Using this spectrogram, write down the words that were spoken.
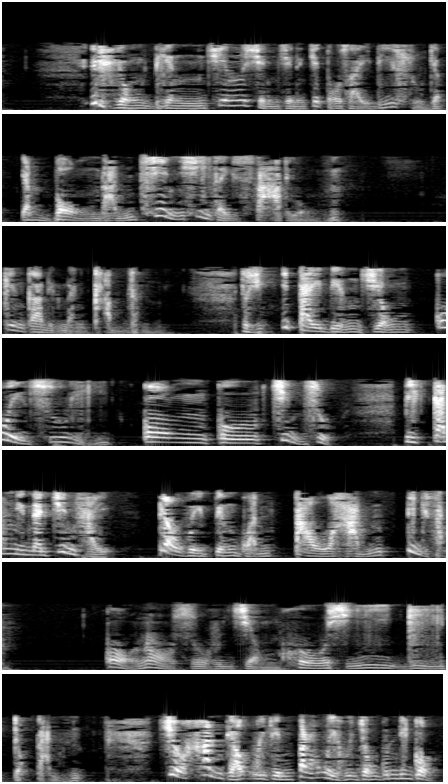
一向宁静神静的这道赛李树业也茫然战死在沙场，更加令人感叹，就是一代名将过此仪，功高尽数，被甘宁的精彩调回边关，倒寒地散。过怒是非常，何时移独单？照汉朝为定北方的飞将军李讲，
